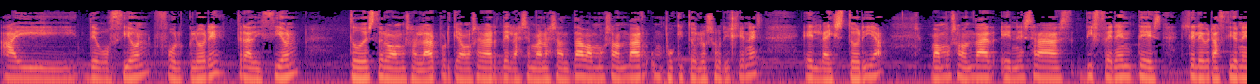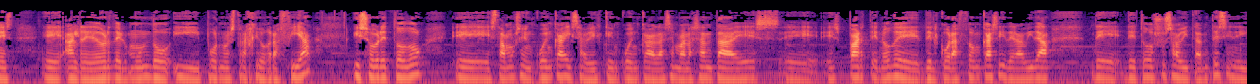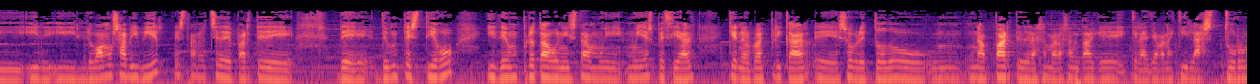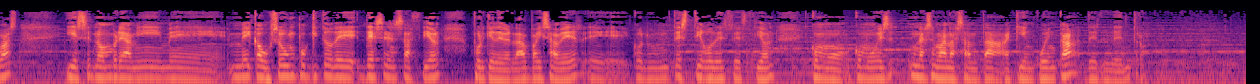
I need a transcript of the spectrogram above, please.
hay devoción, folclore, tradición. Todo esto lo vamos a hablar porque vamos a hablar de la Semana Santa, vamos a ahondar un poquito en los orígenes, en la historia, vamos a ahondar en esas diferentes celebraciones eh, alrededor del mundo y por nuestra geografía y sobre todo eh, estamos en Cuenca y sabéis que en Cuenca la Semana Santa es, eh, es parte ¿no? de- del corazón casi de la vida de, de todos sus habitantes y, y- y lo vamos a vivir esta noche de parte de, de- un testigo y de un protagonista muy, muy especial que nos va a explicar eh, sobre todo un- una parte de la Semana Santa que, que la llaman aquí las turbas y ese nombre a mí me, me causó un poquito de, de sensación porque de verdad vais a ver eh, con un testigo de excepción como, como es una Semana Santa aquí en Cuenca desde dentro.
